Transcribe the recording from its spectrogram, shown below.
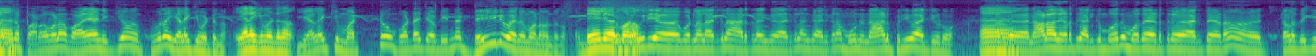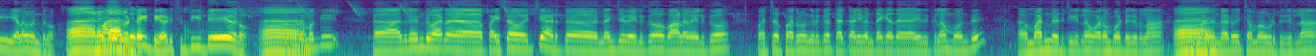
அதுல பரவலா வாயா நிக்கும் பூரா இலைக்கு மட்டும்தான். இலைக்கு மட்டும்தான். இலைக்கு மட்டும் போட்டாச்சு அப்படின்னா டெய்லி வருமானம் வந்துடும். டெய்லி ஒரு வருமானம். பகுதியை ஒரு நாள் அறுக்கலாம் அடுத்த இங்க அறுக்கலாம் அங்க அறுக்கலாம் மூணு நாலு பிரிவா அரிச்சு விடுவோம். அந்த நாலாவது இடத்துக்கு அறுக்கும் போது முதல் இடத்துல அடுத்த இடம் தலை தூக்கி இலை வந்துடும் ஆ ரெண்டாவது ரொட்டேட் அப்படி சுத்திக்கிட்டே வரும். நமக்கு அதுல இருந்து வர பைசா வச்சு அடுத்த நஞ்ச வயலுக்கோ வாழை வயலுக்கோ மற்ற பருவங்களுக்கோ தக்காளி வெண்டைக்காய் இதுக்கெல்லாம் வந்து மருந்து அடிச்சுக்கலாம் உரம் போட்டுக்கிடலாம் நடுவே சம்பளம் கொடுத்துக்கலாம்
